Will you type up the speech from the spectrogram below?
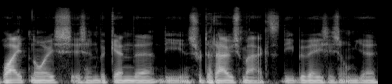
white noise is een bekende die een soort ruis maakt. Die bewezen is om je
